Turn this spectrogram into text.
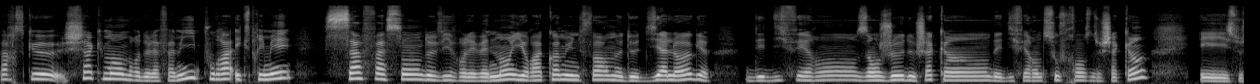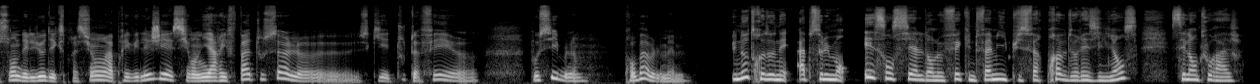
parce que chaque membre de la famille pourra exprimer sa façon de vivre l'événement. Il y aura comme une forme de dialogue des différents enjeux de chacun, des différentes souffrances de chacun. Et ce sont des lieux d'expression à privilégier. Si on n'y arrive pas tout seul, euh, ce qui est tout à fait euh, possible, probable même. Une autre donnée absolument essentielle dans le fait qu'une famille puisse faire preuve de résilience, c'est l'entourage.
